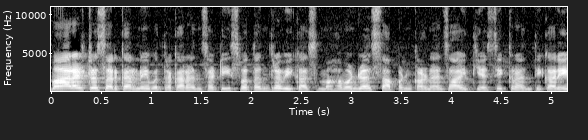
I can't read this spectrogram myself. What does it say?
महाराष्ट्र सरकारने पत्रकारांसाठी स्वतंत्र विकास महामंडळ स्थापन करण्याचा ऐतिहासिक क्रांतिकारी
